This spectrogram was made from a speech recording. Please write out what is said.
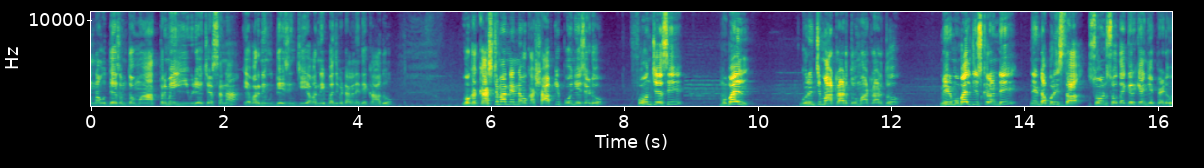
అన్న ఉద్దేశంతో మాత్రమే ఈ వీడియో చేస్తున్నా. ఎవరిని ఉద్దేశించి ఎవరిని ఇబ్బంది పెట్టాలనేదే కాదు. ఒక కస్టమర్ నిన్న ఒక షాప్కి ఫోన్ చేశాడు. ఫోన్ చేసి మొబైల్ గురించి మాట్లాడుతూ మాట్లాడుతూ మీరు మొబైల్ తీసుకురండి నేను డబ్బులు ఇస్తా సో అండ్ సో దగ్గరికి అని చెప్పాడు.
